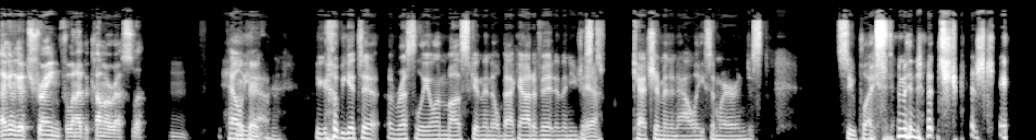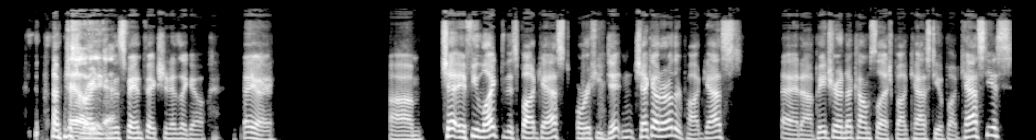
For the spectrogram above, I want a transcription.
I'm gonna go train for when I become a wrestler. Hell Okay. yeah. You hope you get to wrestle Elon Musk and then he'll back out of it, and then you just Yeah. catch him in an alley somewhere and just suplex him into a trash can. I'm just Hell writing yeah. this fan fiction as I go. Anyway. Um che- if you liked this podcast or if you didn't, check out our other podcasts at uh, patreon.com slash podcastio podcastius.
